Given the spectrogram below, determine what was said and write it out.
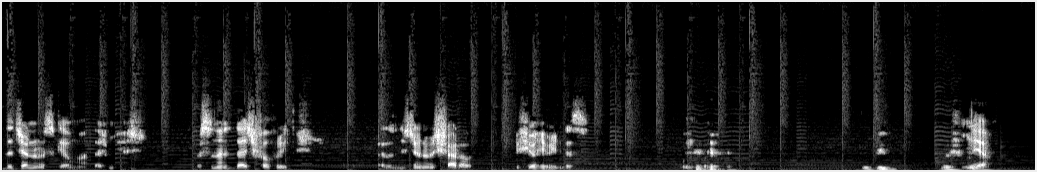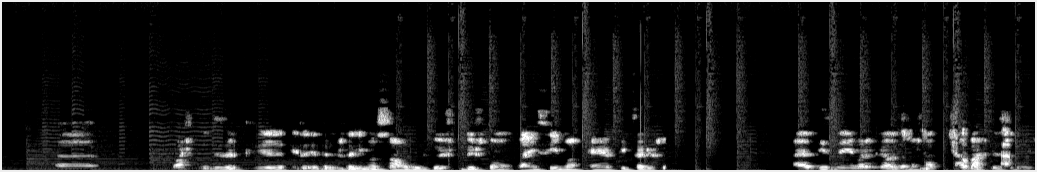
DeGeneres, que é uma das minhas personalidades favoritas. Ellen DeGeneres, shout out, if you're hearing this. Duvido. Yeah. eu acho que vou dizer que, em, termos de animação, os dois que estão lá em cima é Pixar e. A Disney é maravilhosa, mas está, está Desculpa, abaixo desses dois.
